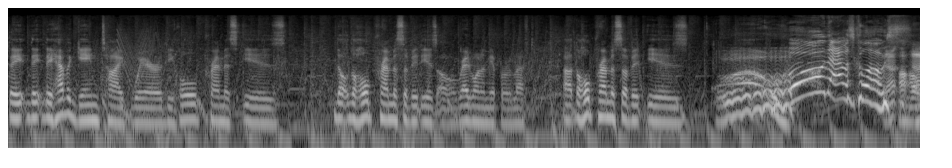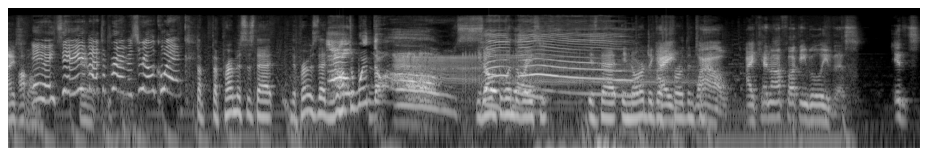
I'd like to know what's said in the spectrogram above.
They, they they have a game type where the whole premise is, the the whole premise of it is oh red one in the upper left. Uh, the whole premise of it is Oh, that was close. That's a nice one. Anyway, say about the premise real quick. the, the premise is that the premise is that you don't have to win the oh, you don't have to win the race. Is that in order to get I, further into wow, I cannot fucking believe this. It's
